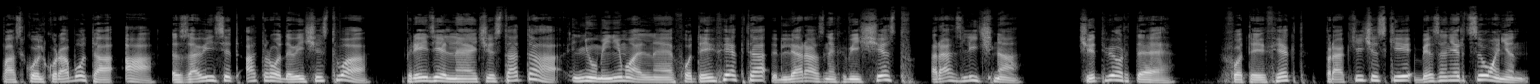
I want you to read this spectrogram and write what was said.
Поскольку работа А зависит от рода вещества, предельная частота, ню минимальная фотоэффекта для разных веществ различна. Четвертое. Фотоэффект практически безинерционен,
